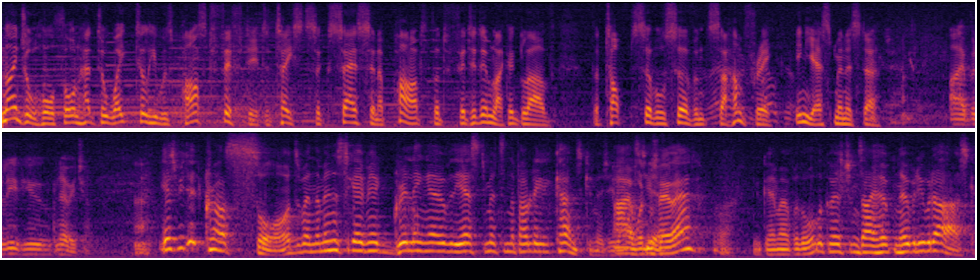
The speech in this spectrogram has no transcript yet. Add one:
Nigel Hawthorne had to wait till he was past 50 to taste success in a part that fitted him like a glove. The top civil servant, Sir Humphrey, in Yes Minister. I believe you know each other. Yes, we did cross swords when the minister gave me a grilling over the estimates in the Public Accounts Committee. I wouldn't year. say that. Well, you came up with all the questions I hoped nobody would ask.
